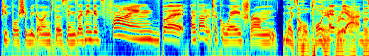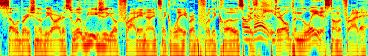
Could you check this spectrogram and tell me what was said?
people should be going to those things. I think it's fine, but I thought it took away from like the whole point, Uh, really. yeah. The celebration of the artist. We usually go Friday nights, like late, right before they close, Oh, because nice. they're open latest on the Friday.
